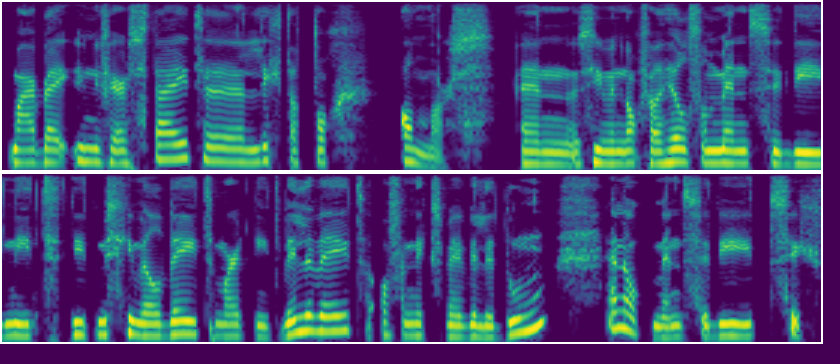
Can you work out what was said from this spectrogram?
Maar bij universiteiten ligt dat toch anders. En zien we nog wel heel veel mensen die, niet, die het misschien wel weten, maar het niet willen weten of er niks mee willen doen. En ook mensen die het zich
